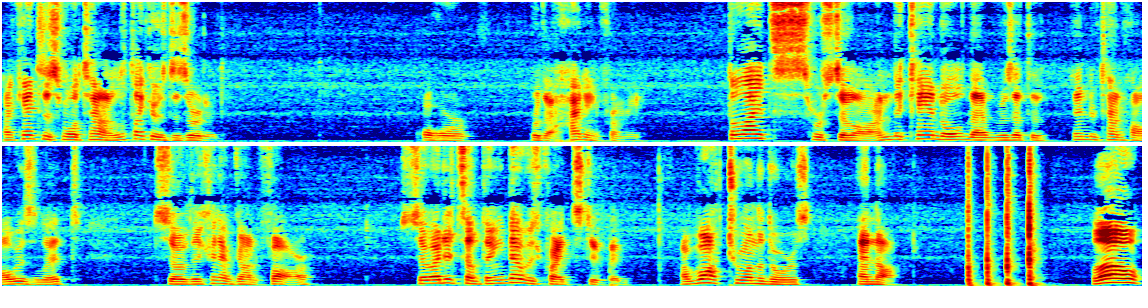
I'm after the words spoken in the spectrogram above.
I came to a small town. It looked like it was deserted. Or were they hiding from me? The lights were still on. The candle that was at the end of town hall was lit, so they couldn't have gone far. So I did something that was quite stupid. I walked to one of the doors and knocked. Hello?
